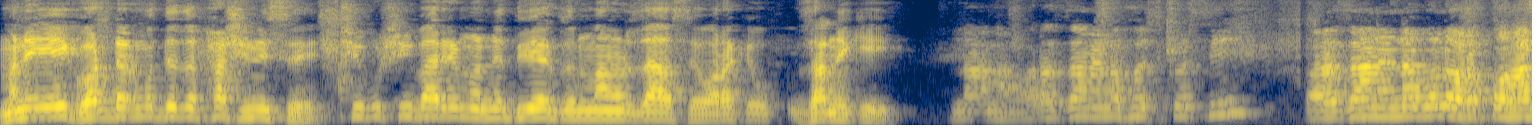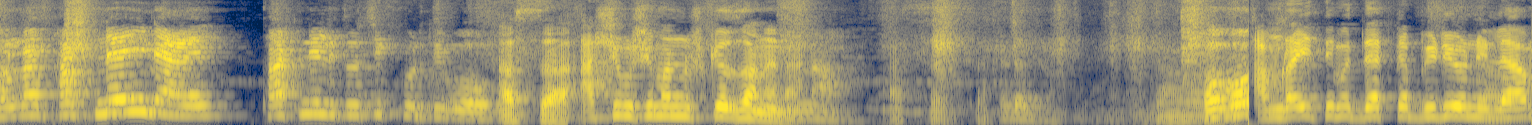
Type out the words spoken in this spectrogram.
মানে এই ঘরটার মধ্যে যে ফাঁসি নিছে খুশি বাড়ির মানে দুই একজন মানুষ যা আছে ওরা কেউ জানে কি? না না ওরা জানে না ফোস করছি। ওরা জানে না বলে ওরা কোহার নাই ফাঁস নেই নাই। ফাঁস নিলে তো ঠিক করে দিব। আচ্ছা আশেপাশে মানুষ কেউ জানে না? না। আচ্ছা আচ্ছা। আমরা ইতিমধ্যে একটা ভিডিও নিলাম।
